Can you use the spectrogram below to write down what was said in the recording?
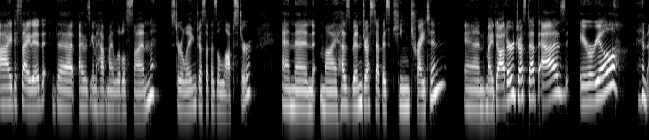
I decided that I was going to have my little son, Sterling, dress up as a lobster. And then my husband dressed up as King Triton, and my daughter dressed up as Ariel, and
